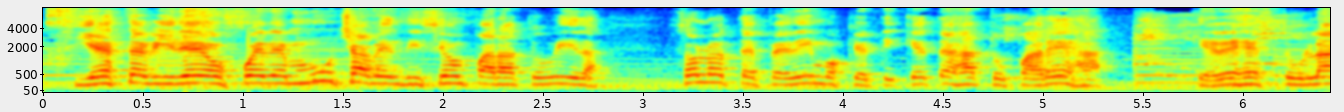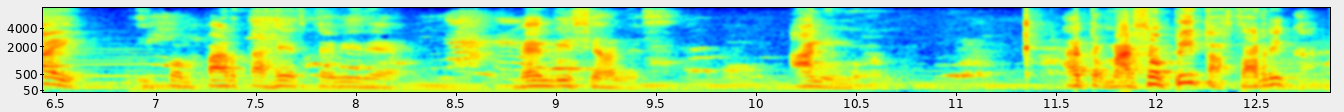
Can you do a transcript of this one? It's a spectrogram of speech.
Si este video fue de mucha bendición para tu vida, solo te pedimos que etiquetes a tu pareja, que dejes tu like y compartas este video. Bendiciones. Ánimo. A tomar sopita, está rica.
